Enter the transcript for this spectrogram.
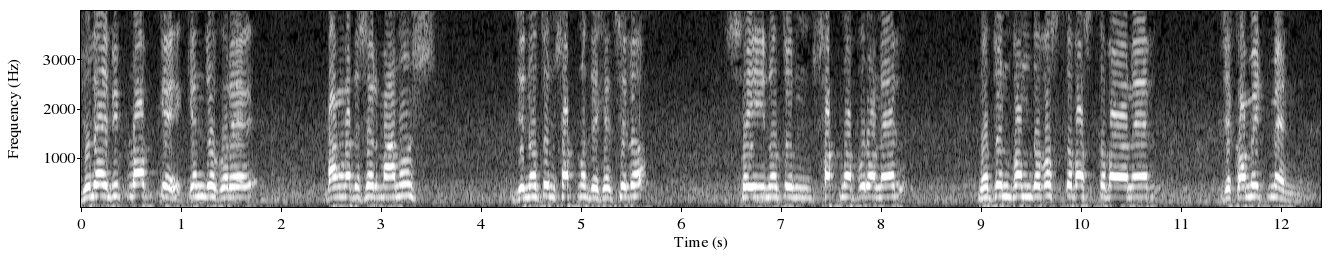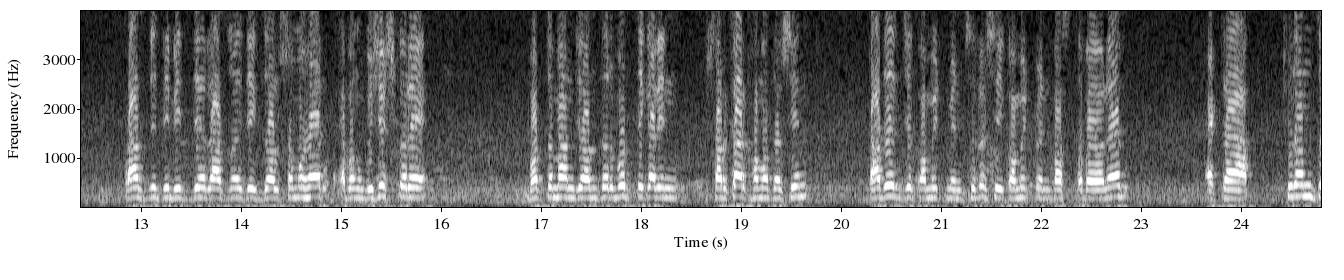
জুলাই বিপ্লবকে কেন্দ্র করে বাংলাদেশের মানুষ যে নতুন স্বপ্ন দেখেছিল, সেই নতুন স্বপ্ন পূরণের, নতুন বন্দোবস্ত বাস্তবায়নের যে কমিটমেন্ট রাজনীতিবিদদের, রাজনৈতিক দলসমূহের এবং বিশেষ করে বর্তমান যে অন্তর্বর্তীকালীন সরকার ক্ষমতাসীন তাদের যে কমিটমেন্ট ছিল, সেই কমিটমেন্ট বাস্তবায়নের একটা চূড়ান্ত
